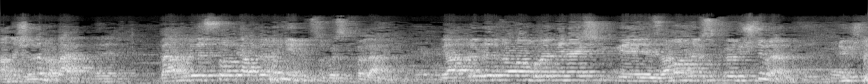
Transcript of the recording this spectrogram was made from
Anlaşıldı mı? Bak. Evet. Ben buraya stop yaptırdım mı input 00'la? Yaptırdığım zaman buranın enerji e, zamanları sıfıra düştü mü? Düştü.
